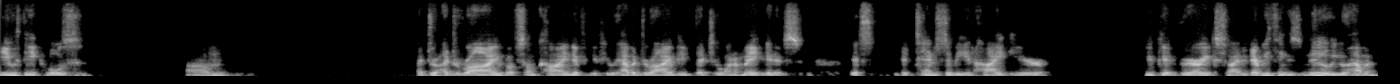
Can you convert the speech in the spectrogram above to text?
youth equals um, a, dr- a drive of some kind. If, if you have a drive that you want to make it, it's it's it tends to be in high gear. You get very excited. Everything's new. You haven't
